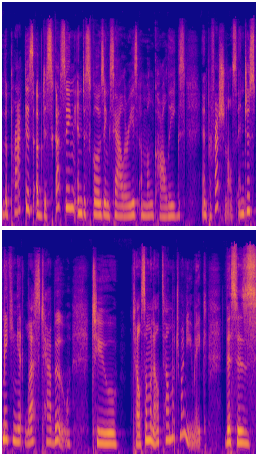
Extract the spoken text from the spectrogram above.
the practice of discussing and disclosing salaries among colleagues and professionals and just making it less taboo to tell someone else how much money you make. This is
